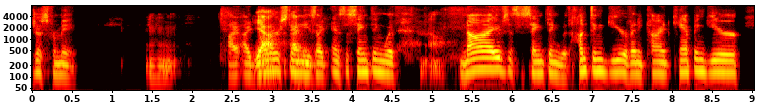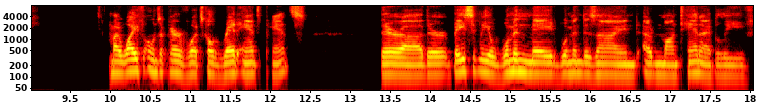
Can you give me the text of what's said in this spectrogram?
just for me. Mhm. I, I don't understand I- these. Like, and it's the same thing with No. knives. It's the same thing with hunting gear of any kind, camping gear. My wife owns a pair of what's called Red Ants pants. They're uh, they're basically a woman made, woman designed out in Montana, I believe,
